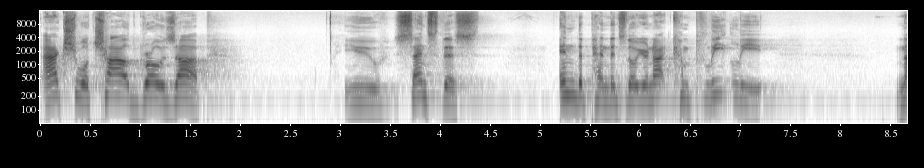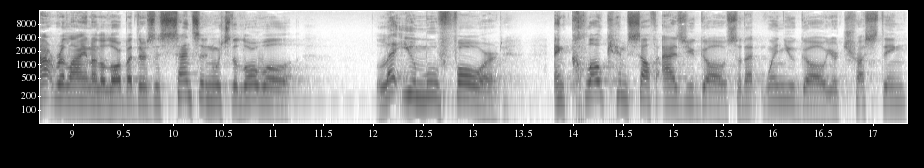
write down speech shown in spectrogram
actual child grows up, you sense this independence, though you're not completely not relying on the Lord, but there's a sense in which the Lord will let you move forward and cloak himself as you go so that when you go, you're trusting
